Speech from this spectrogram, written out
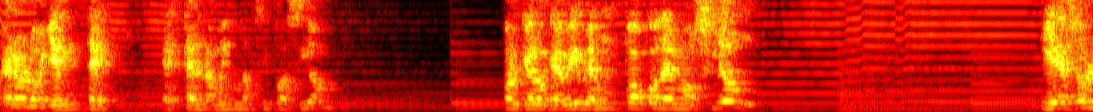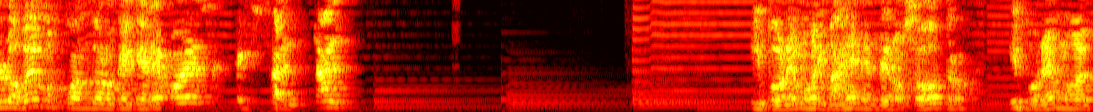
Pero el oyente está en la misma situación. Porque lo que vive es un poco de emoción. Y eso lo vemos cuando lo que queremos es exaltar. Y ponemos imágenes de nosotros. Y ponemos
